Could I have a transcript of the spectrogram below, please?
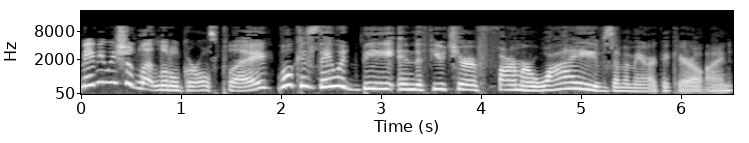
maybe we should let little girls play. Well, because they would be in the future farmer wives of America, Caroline.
